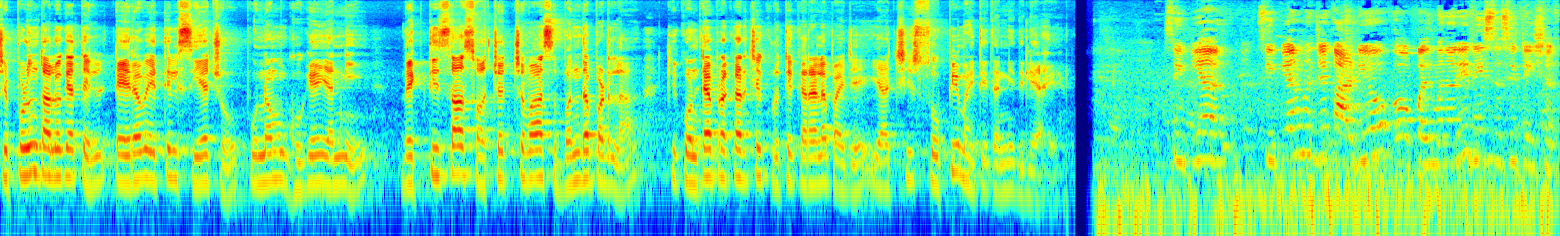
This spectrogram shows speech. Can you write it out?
चिपळूण तालुक्यातील टेरव येथील C H O Poonam Ghuge यांनी व्यक्तीचा स्वच्छवास बंद पडला की कोणत्या प्रकारची कृती करायला पाहिजे याची सोपी माहिती त्यांनी दिली आहे. C P R C P R म्हणजे कार्डिओ पल्मनरी रिससिटेशन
